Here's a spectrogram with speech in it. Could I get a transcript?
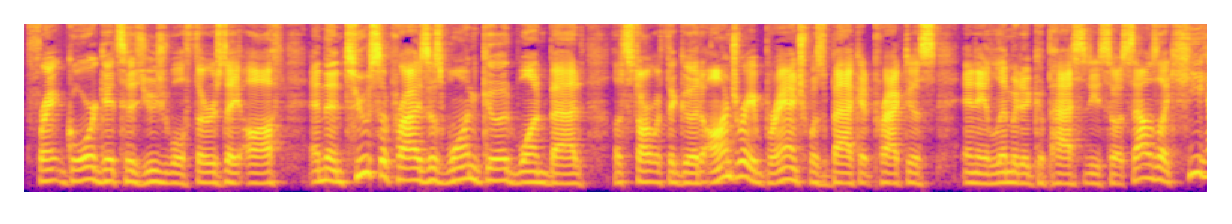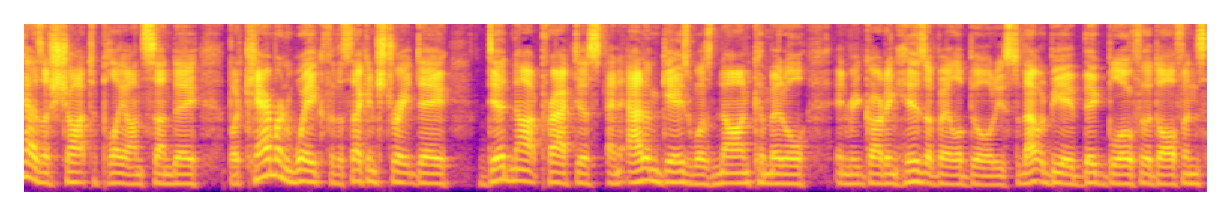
Frank Gore gets his usual Thursday off, and then two surprises, one good, one bad. Let's start with the good. Andre Branch was back at practice in a limited capacity, so it sounds like he has a shot to play on Sunday. But Cameron Wake, for the second straight day, did not practice, and Adam Gase was non committal in regarding his availability. So that would be a big blow for the Dolphins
